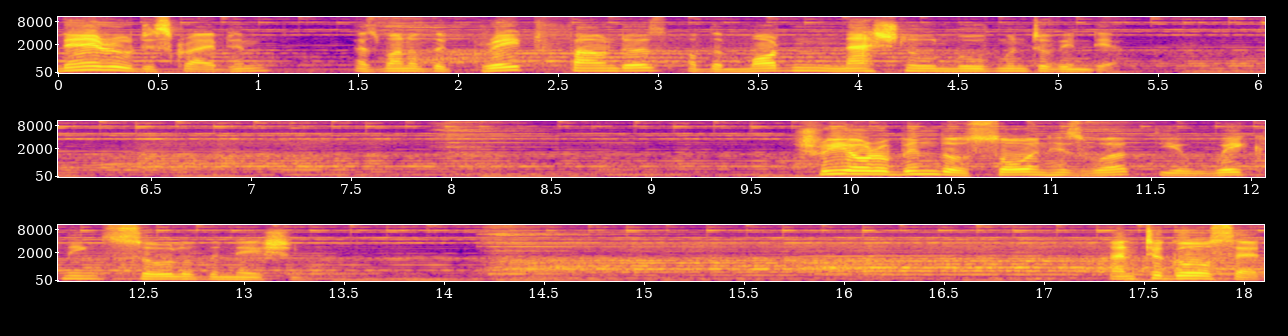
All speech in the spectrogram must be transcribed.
Nehru described him as one of the great founders of the modern national movement of India. Sri Aurobindo saw in his work the awakening soul of the nation. And Tagore said,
